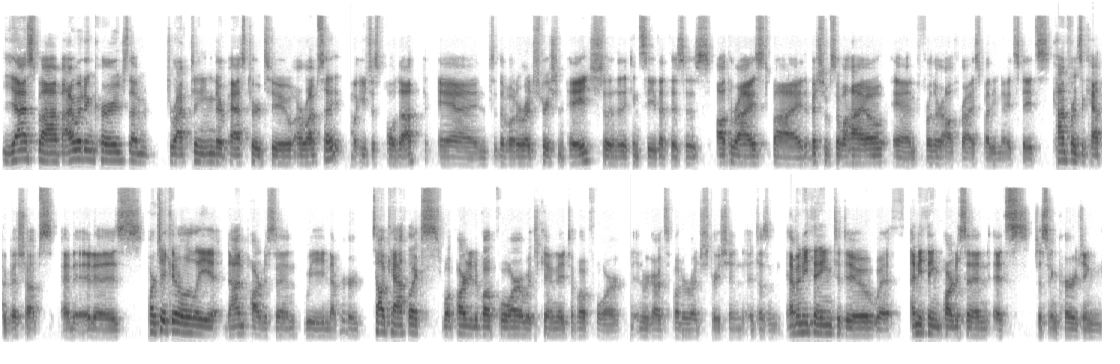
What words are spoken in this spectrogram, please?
Yes, Bob. I would encourage them directing their pastor to our website, what you just pulled up, and the voter registration page so that they can see that this is authorized by the bishops of Ohio and further authorized by the United States Conference of Catholic Bishops. And it is particularly nonpartisan. We never tell Catholics what party to vote for, which candidate to vote for in regards to voter registration. It doesn't have anything to do with anything partisan. It's just encouraging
